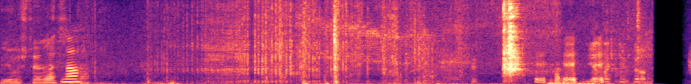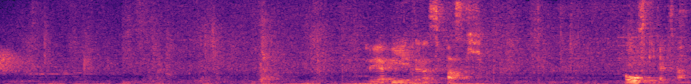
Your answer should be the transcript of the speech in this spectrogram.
Już teraz? No. Tak? ja tak nie zrobię to ja biję teraz paski połówki tak zwane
